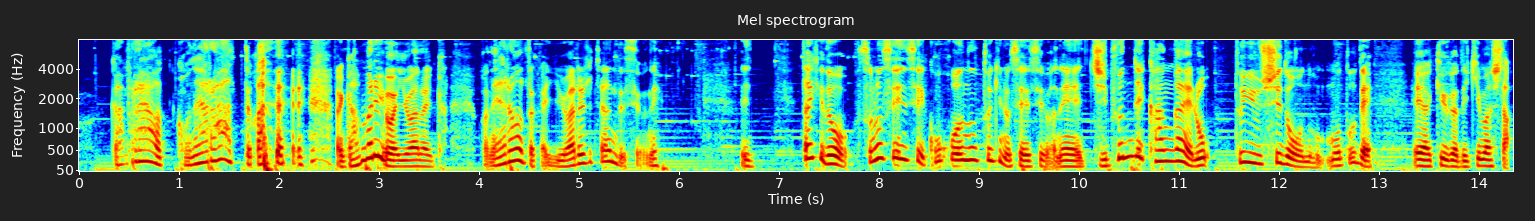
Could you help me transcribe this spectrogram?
「頑張れよこの野郎!」とか 頑張れよは言わないか「この野郎!」とか言われちゃうんですよねだけどその先生高校の時の先生はね自分で考えろという指導のもとで野球ができました。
